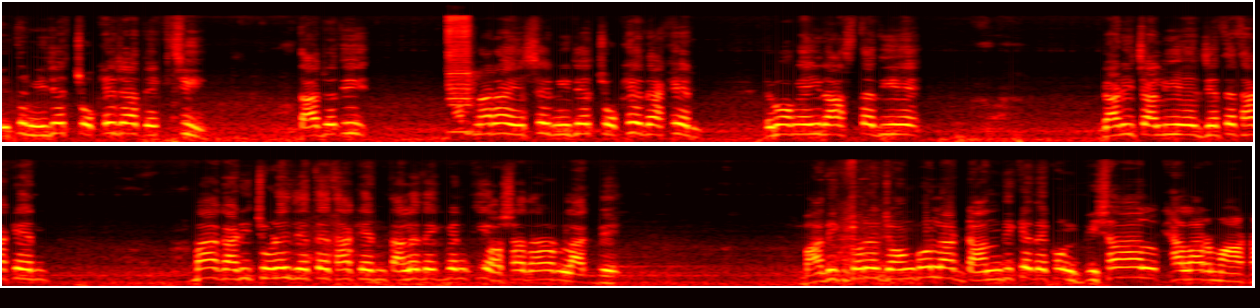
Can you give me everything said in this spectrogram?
কিন্তু নিজের চোখে যা দেখছি, তা যদি আপনারা এসে নিজের চোখে দেখেন এবং এই রাস্তা দিয়ে গাড়ি চালিয়ে যেতে থাকেন বা গাড়ি চড়ে যেতে থাকেন, তাহলে দেখবেন কি অসাধারণ লাগবে। বাদিক ধরে জঙ্গল আর ডান দিকে দেখুন বিশাল খেলার মাঠ।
